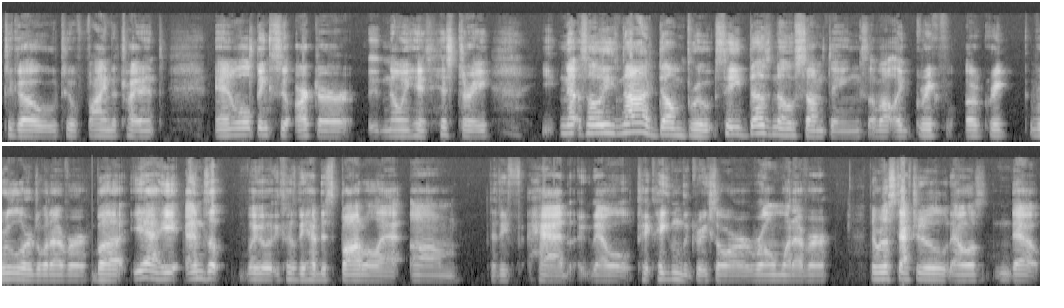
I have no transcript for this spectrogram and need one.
to go to find the trident. And well, thanks to Arthur knowing his history, so he's not a dumb brute. So he does know some things about like Greek or Greek rulers or whatever. But yeah, he ends up like because they had this bottle at um that he had that will take take them to Greece or Rome, whatever. There was a statue that was that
